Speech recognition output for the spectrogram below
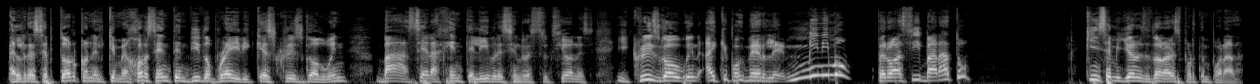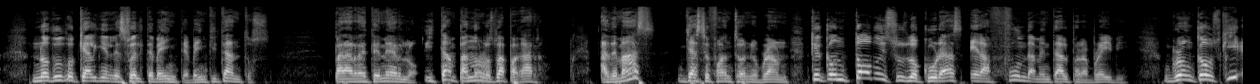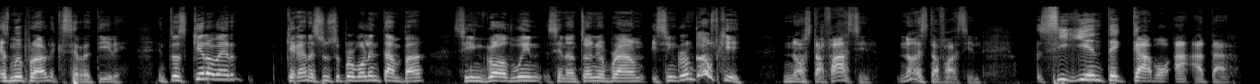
el receptor con el que mejor se ha entendido Brady, que es Chris Godwin, va a ser agente libre sin restricciones. Y Chris Godwin hay que ponerle mínimo, pero así barato, 15 millones de dólares por temporada. No dudo que alguien le suelte 20, 20 y tantos para retenerlo. Y Tampa no los va a pagar. Además, ya se fue Antonio Brown, que con todo y sus locuras era fundamental para Brady. Gronkowski es muy probable que se retire. Entonces quiero ver que ganes un Super Bowl en Tampa sin Godwin, sin Antonio Brown y sin Gronkowski. No está fácil, no está fácil. Siguiente cabo a atar.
